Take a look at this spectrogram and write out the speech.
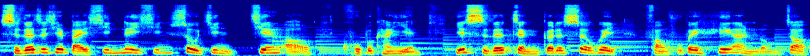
使得这些百姓内心受尽煎熬，苦不堪言，也使得整个的社会仿佛被黑暗笼罩，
